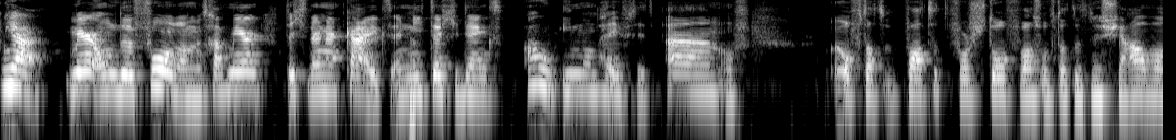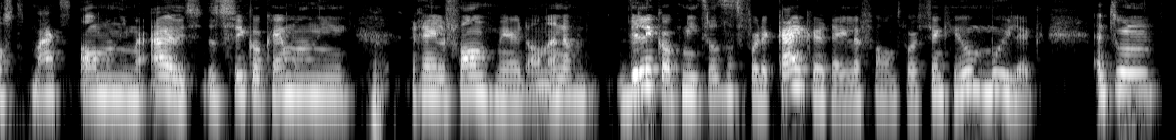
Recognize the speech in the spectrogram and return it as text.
Ja, meer om de vorm. Het gaat meer dat je daarnaar kijkt. En niet dat je denkt, oh, iemand heeft dit aan. Of, of dat wat het voor stof was. Of dat het een sjaal was. Dat maakt het allemaal niet meer uit. Dat vind ik ook helemaal niet relevant meer dan. En dan wil ik ook niet dat het voor de kijker relevant wordt. Dat vind ik heel moeilijk. En toen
